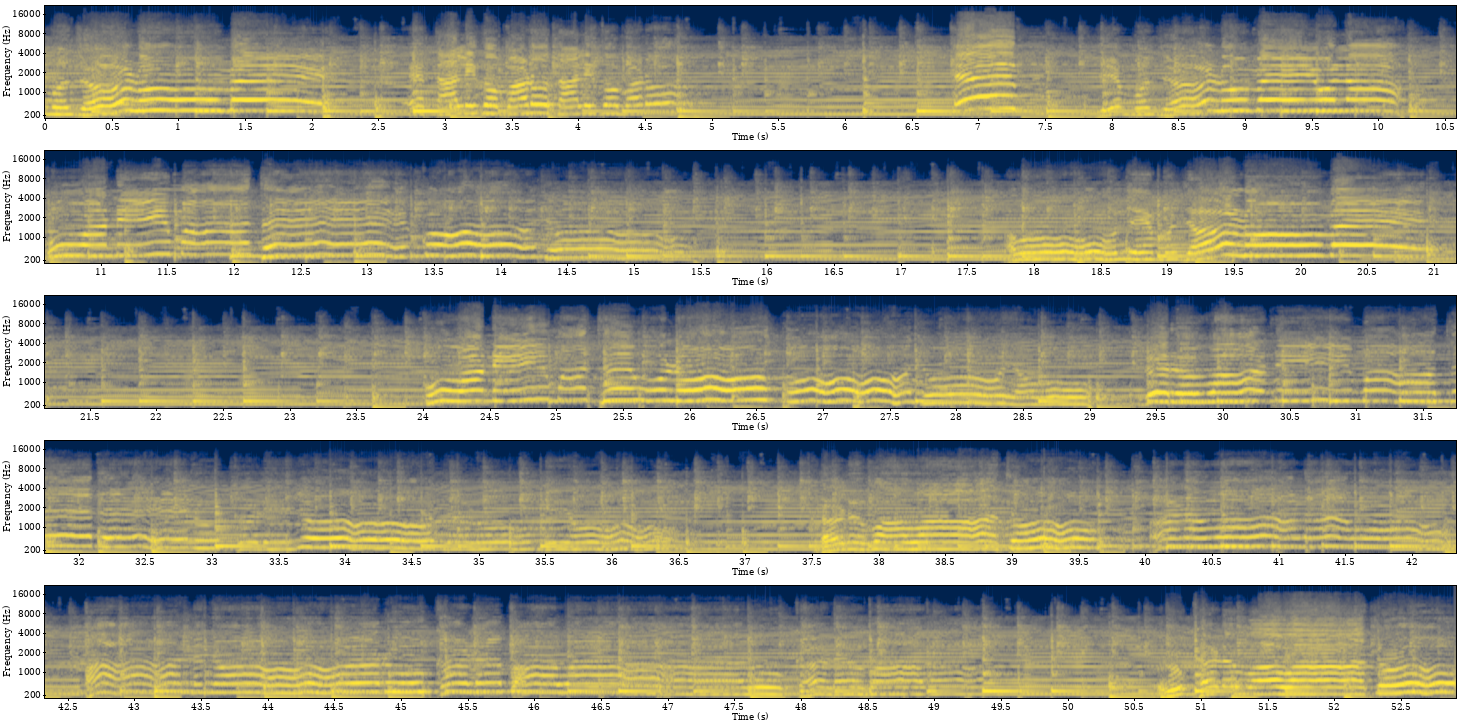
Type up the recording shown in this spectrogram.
જેમ જળું મેં. એ તાલી તો પાડો તાલી તો પાડો. એ જેમ બાવા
